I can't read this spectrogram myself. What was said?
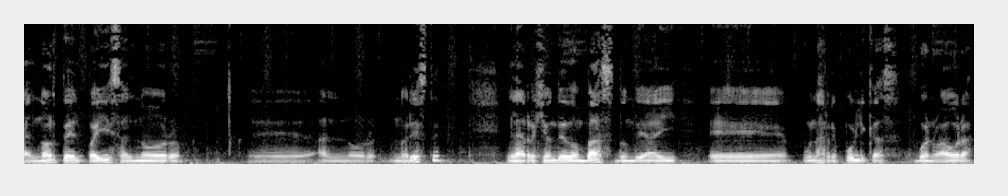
al norte del país, al, nor, al noreste, en la región de Donbass, donde hay eh, unas repúblicas, bueno, ahora,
